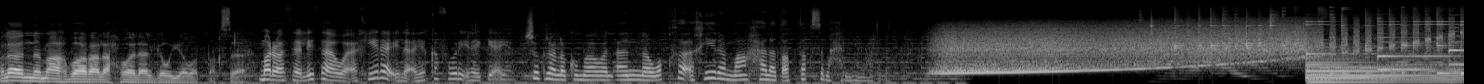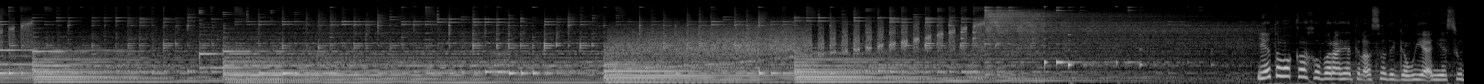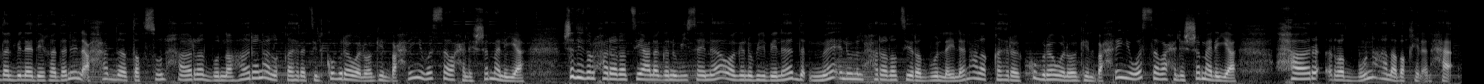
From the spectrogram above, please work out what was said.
والآن مع أخبار الأحوال الجوية والطقس. مرة ثالثة وأخيرة إلى آية كفور إليك آية شكرا لكما. والآن وقفة أخيرة مع حالة الطقس محليا. وعالميا يتوقع خبراء هيئة الأرصاد الجوية أن يسود البلاد غدا الأحد طقس حار رطب نهارا على القاهرة الكبرى والوجه البحري والسواحل الشمالية. شديد الحرارة على جنوب سيناء وجنوب البلاد مائل للحرارة رطب ليلا على القاهرة الكبرى والوجه البحري والسواحل الشمالية. حار رطب على باقي الأنحاء.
